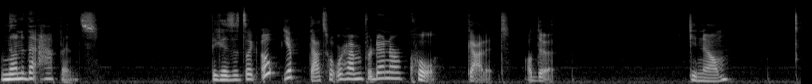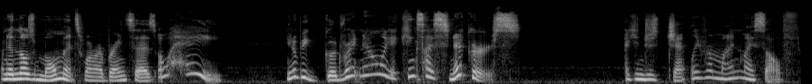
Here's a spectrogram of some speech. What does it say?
None of that happens. Because it's like, oh, yep, that's what we're having for dinner. Cool. Got it. I'll do it. You know? And in those moments where my brain says, oh, hey, you know, be good right now? Like a king size Snickers. I can just gently remind myself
